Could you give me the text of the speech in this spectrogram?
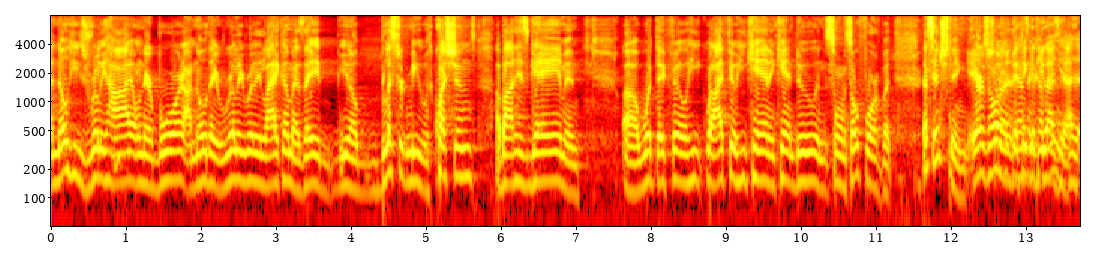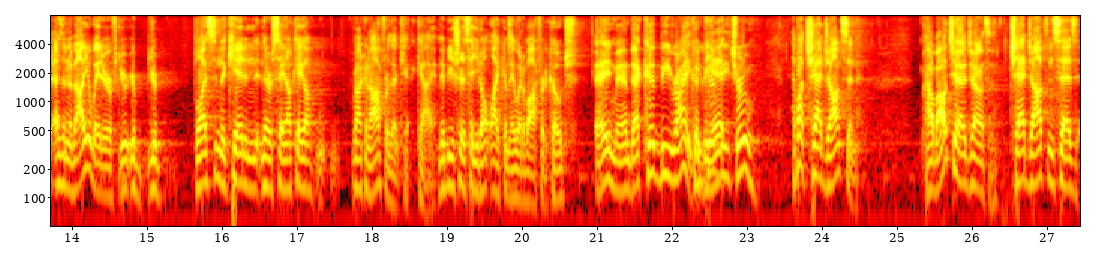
I know he's really high on their board. I know they really, really like him as they, you know, blistered me with questions about his game and uh, what they feel he, what I feel he can and can't do, and so on and so forth. But that's interesting. Arizona. So they think of you as, as, as an evaluator. If you're, you're, you're blessing the kid and they're saying, okay, we're not going to offer that guy. Maybe you should have said you don't like him. They would have offered coach. Hey man, that could be right. Could be could be true. How about Chad Johnson? How about Chad Johnson? Chad Johnson says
